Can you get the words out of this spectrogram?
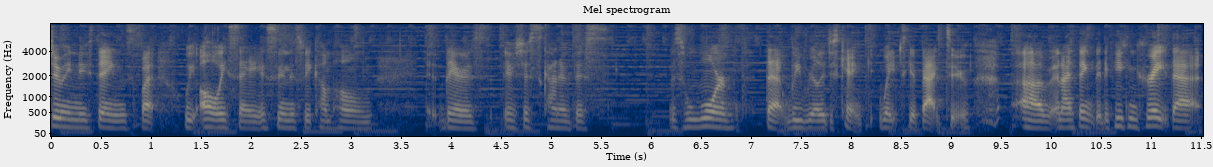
doing new things. But we always say as soon as we come home, there's, there's just kind of this, this warmth that we really just can't wait to get back to. Um, and I think that if you can create that,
